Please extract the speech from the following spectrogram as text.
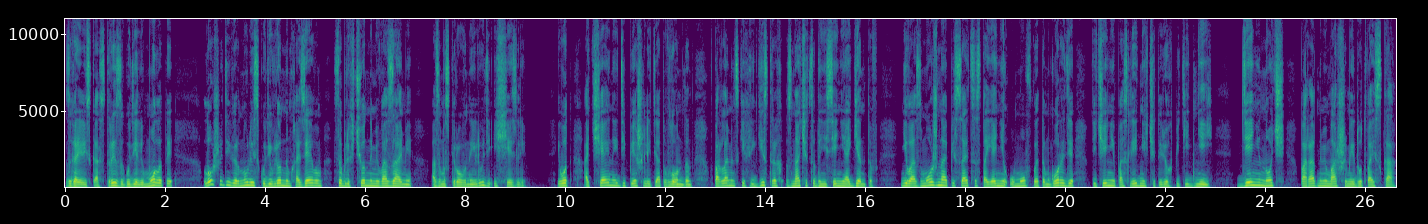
Загорелись костры, загудели молоты, лошади вернулись к удивленным хозяевам с облегченными вазами, а замаскированные люди исчезли. И вот отчаянные депеши летят в Лондон. В парламентских регистрах значится донесение агентов. Невозможно описать состояние умов в этом городе в течение последних четырех-пяти дней. День и ночь парадными маршами идут войска.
